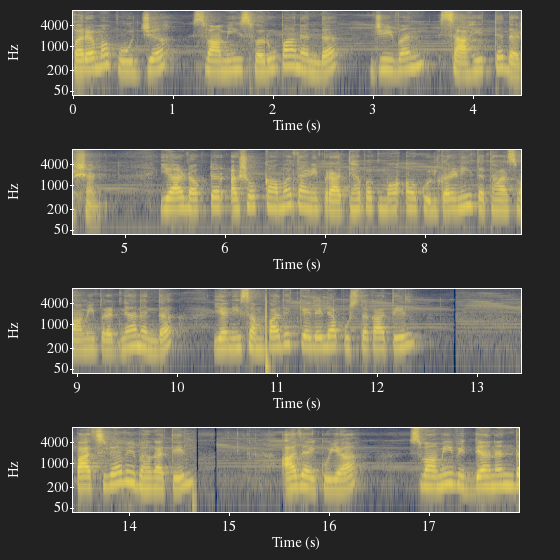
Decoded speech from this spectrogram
परमपूज्य स्वामी स्वरूपानंद जीवन साहित्य दर्शन. या डॉक्टर अशोक कामत आणि प्राध्यापक म अ कुलकर्णी तथा स्वामी प्रज्ञानंद यांनी संपादित केलेल्या पुस्तकातील पाचव्या विभागातील आज ऐकूया. स्वामी विद्यानंद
